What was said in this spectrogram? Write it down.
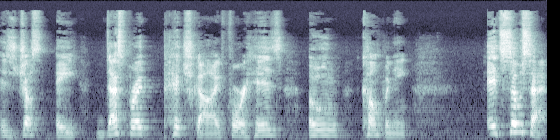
is just a desperate pitch guy for his own company. It's so sad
